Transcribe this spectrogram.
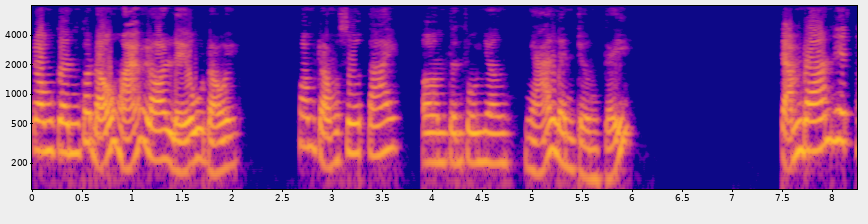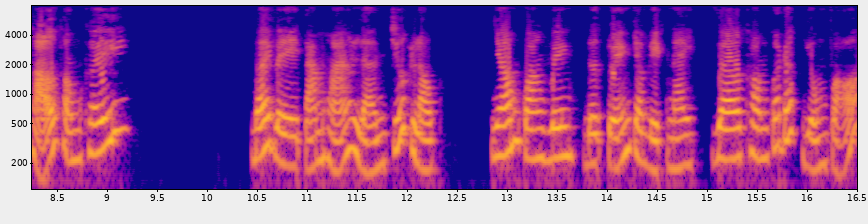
trong kinh có đổ hoảng lo liệu rồi. Phong trọng xua tay, ôm tình phu nhân, ngã lên trường kỹ. Trẫm đến hít thở không khí. Bởi vì tạm hoãn lệnh trước lộc, nhóm quan viên được tuyển cho việc này giờ không có đất dụng võ.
